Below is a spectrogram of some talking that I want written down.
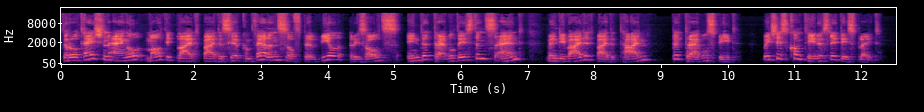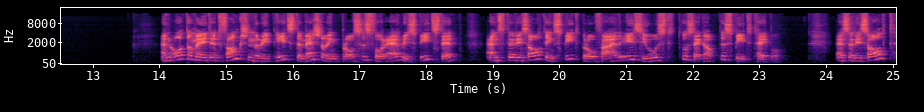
The rotation angle multiplied by the circumference of the wheel results in the travel distance and, when divided by the time, the travel speed, which is continuously displayed. An automated function repeats the measuring process for every speed step and the resulting speed profile is used to set up the speed table. As a result,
